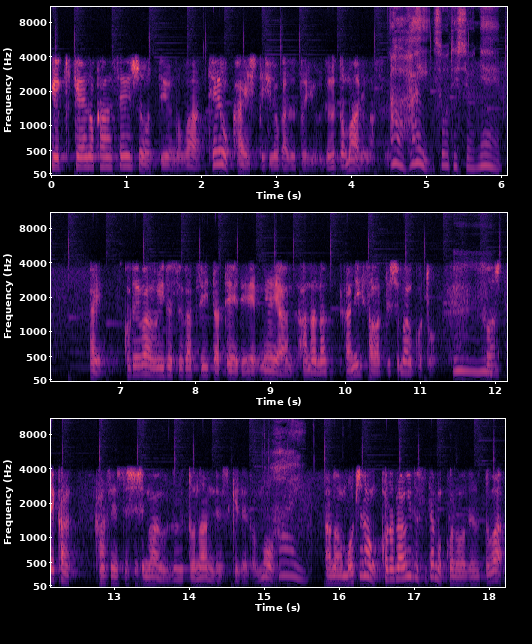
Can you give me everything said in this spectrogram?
吸器系の感染症っていうのは手を介して広がるというルートもあります。あはいそうですよね。はい、これはウイルスがついた手で目や鼻なんかに触ってしまうこと、うんうん、そうしてか感染してしまうルートなんですけれども、はい、あのもちろんコロナウイルスでもこのルートは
